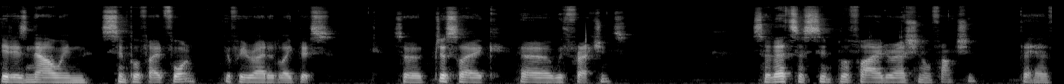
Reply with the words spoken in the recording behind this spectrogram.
it is now in simplified form if we write it like this. So just like uh, with fractions. So that's a simplified rational function. They have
